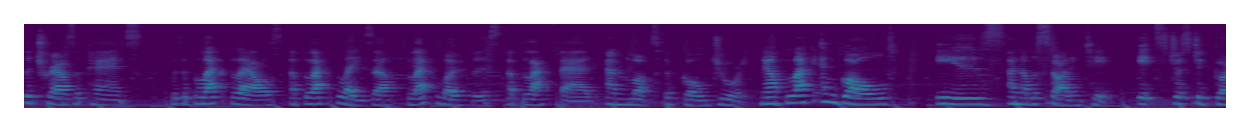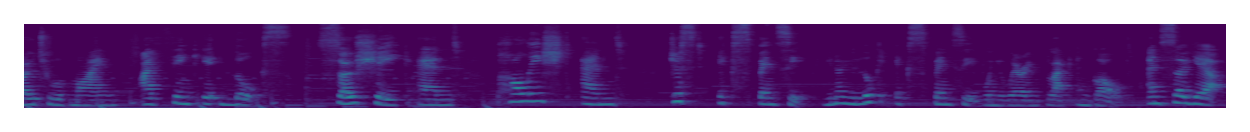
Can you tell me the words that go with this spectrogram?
the trouser pants with a black blouse, a black blazer, black loafers, a black bag, and lots of gold jewelry. Now, black and gold is another styling tip. It's just a go-to of mine. I think it looks so chic and polished and just expensive. You know, you look expensive when you're wearing black and gold. And so, yeah,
